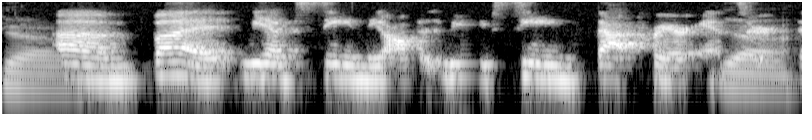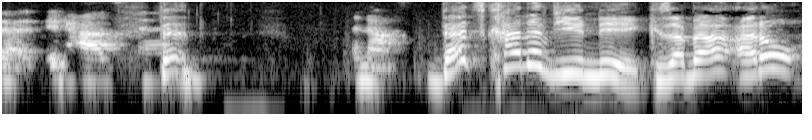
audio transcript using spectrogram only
Yeah. Um, but we have seen the opposite. We've seen that prayer answer yeah. that it has been. That- Enough. That's kind of unique because I mean I, I, don't,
